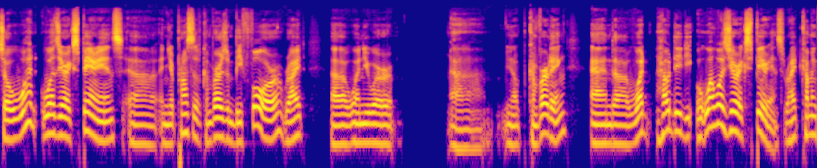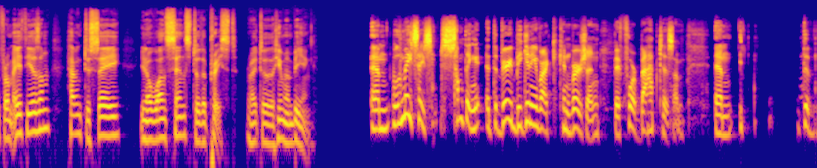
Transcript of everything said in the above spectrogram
So, what was your experience uh, in your process of conversion before, right? Uh, when you were, you know, converting, and what? How did you? What was your experience, right? Coming from atheism, having to say, you know, one's sins to the priest, right, to the human being. Um, well, let me say something at the very beginning of our conversion, before baptism. Um, it, the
